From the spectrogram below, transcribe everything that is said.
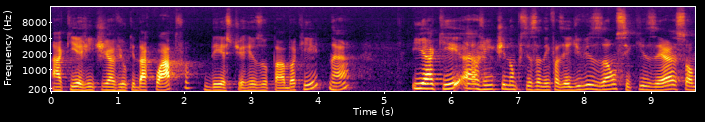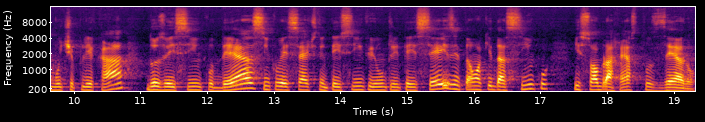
Aqui a gente já viu que dá 4 deste resultado aqui, né? E aqui a gente não precisa nem fazer a divisão, se quiser, é só multiplicar 2 vezes 5, 10, 5 vezes 7, 35 e 1, 36. Então aqui dá 5 e sobra resto zero.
